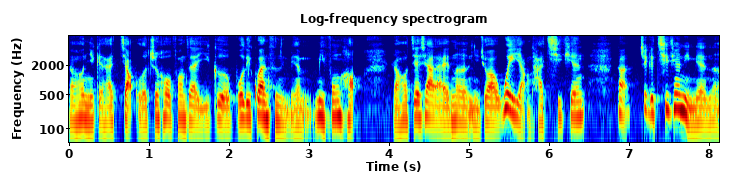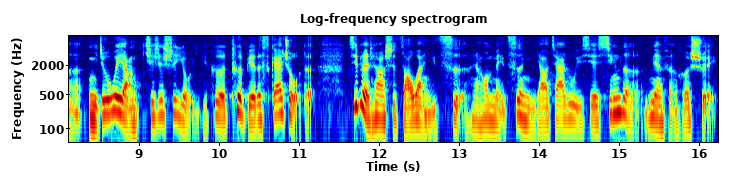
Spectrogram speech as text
然后你给它搅了之后，放在一个玻璃罐子里面密封好。然后接下来呢，你就要喂养它七天。那这个七天里面呢，你这个喂养其实是有一个特别的 schedule 的，基本上是早晚一次，然后每次你要加入一些新的面粉和水，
